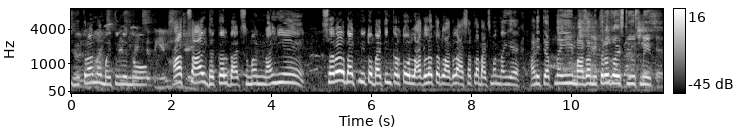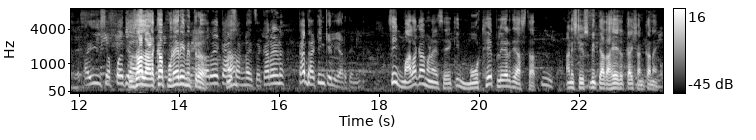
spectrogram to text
मित्रांनो मैत्रिणींनो हा चाल ढकल बॅट्समन नाही आहे सरळ बॅटनी तो बॅटिंग करतो लागलं तर लागलं अशातला बॅट्समन नाही आहे आणि त्यातनंही माझा मित्र जो आहे स्टीव्ह स्मिथ आई शपथ यार. तुझा लाडका पुणेरी मित्र. अरे काय सांगायचं? कारण काय बॅटिंग केली यार त्यांनी? सी मला काय म्हणायचं आहे की मोठे प्लेयर जे असतात हम्म. आणि स्टीव्ह स्मिथ त्यात आहे याच्यात काही शंका नाही.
